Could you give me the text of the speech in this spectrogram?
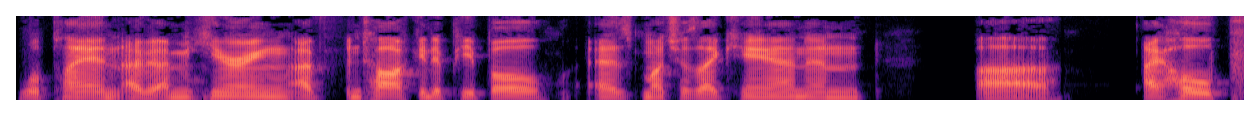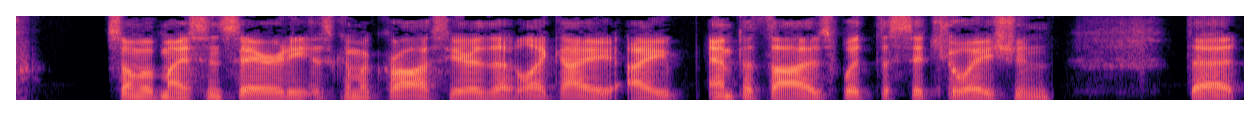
will plan. I, I'm hearing. I've been talking to people as much as I can, and uh, I hope some of my sincerity has come across here. That like I I empathize with the situation that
